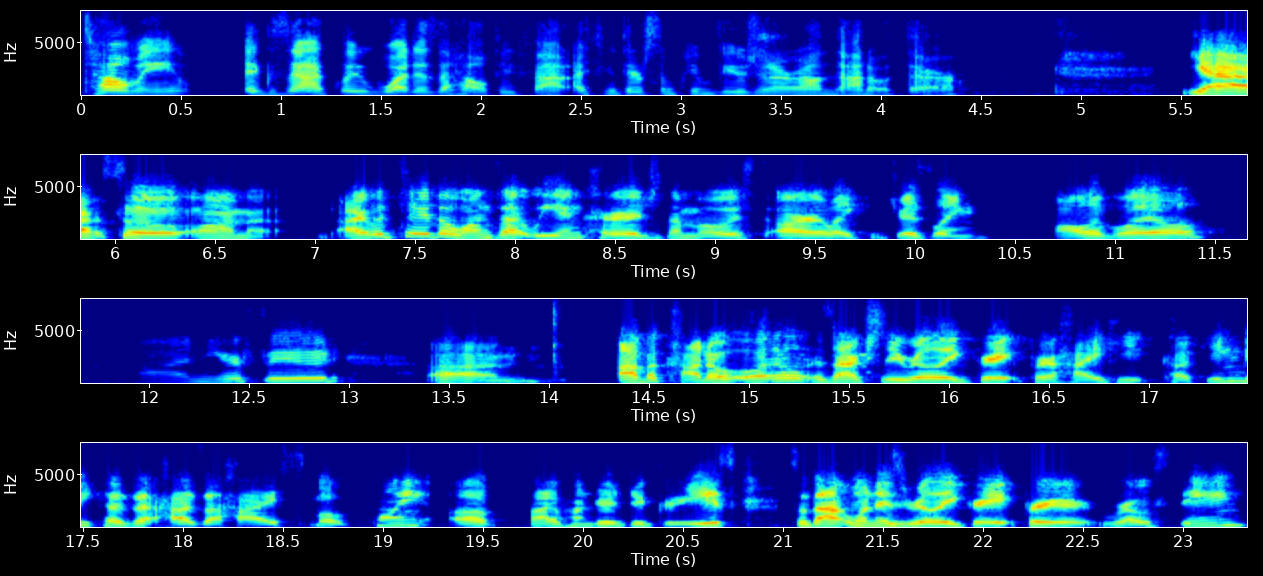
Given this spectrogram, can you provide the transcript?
tell me exactly what is a healthy fat? I think there's some confusion around that out there. Yeah, so um, I would say the ones that we encourage the most are like drizzling olive oil on your food. Um, avocado oil is actually really great for high heat cooking because it has a high smoke point of 500 degrees. So that one is really great for roasting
